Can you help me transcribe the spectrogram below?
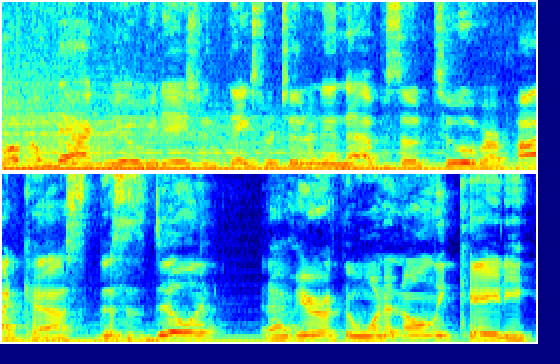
Welcome back, Ryobi Nation. Thanks for tuning in to episode two of our podcast. This is Dylan, and I'm here with the one and only Katie,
